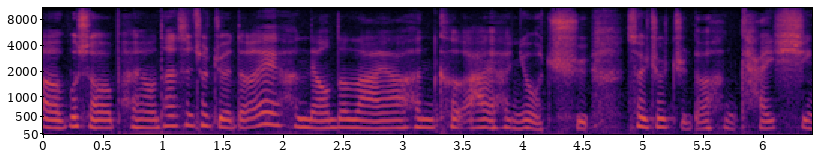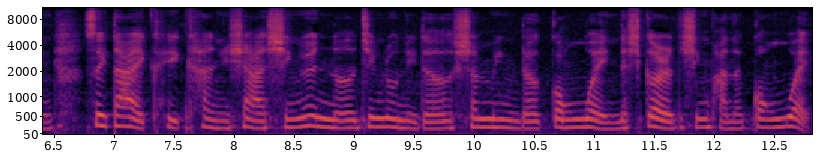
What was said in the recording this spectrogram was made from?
呃不熟的朋友，但是就觉得诶很聊得来啊，很可爱，很有趣，所以就觉得很开心。所以大家也可以看一下行运呢，进入你的生命的宫位，你的个人星盘的宫位。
